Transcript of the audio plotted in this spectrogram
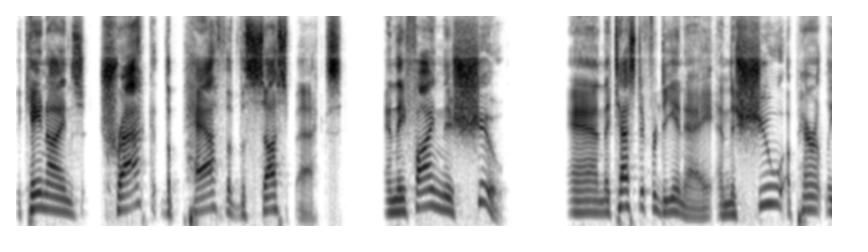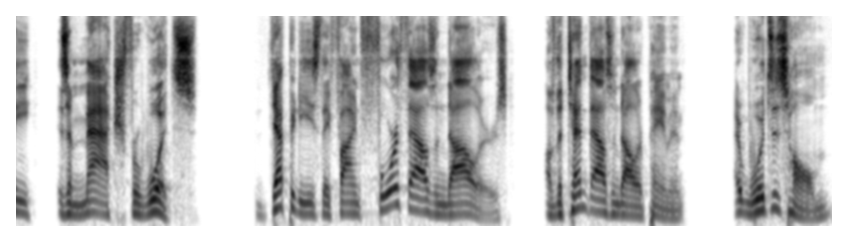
The canines track the path of the suspects, and they find this shoe, and they test it for DNA, and the shoe apparently is a match for Woods. Deputies they find four thousand dollars of the ten thousand dollar payment at Woods's home,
